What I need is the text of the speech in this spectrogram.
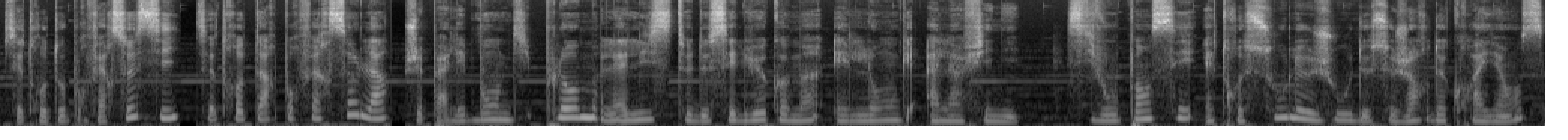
C'est trop tôt pour faire ceci, c'est trop tard pour faire cela. J'ai pas les bons diplômes. La liste de ces lieux communs est longue à l'infini. Si vous pensez être sous le joug de ce genre de croyances,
